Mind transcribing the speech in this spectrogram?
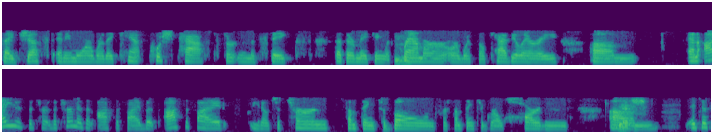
digest anymore, where they can't push past certain mistakes that they're making with mm-hmm. grammar or with vocabulary. Um, and I use the term, the term isn't ossified, but ossified, you know, to turn something to bone, for something to grow hardened. Um, yes. It just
